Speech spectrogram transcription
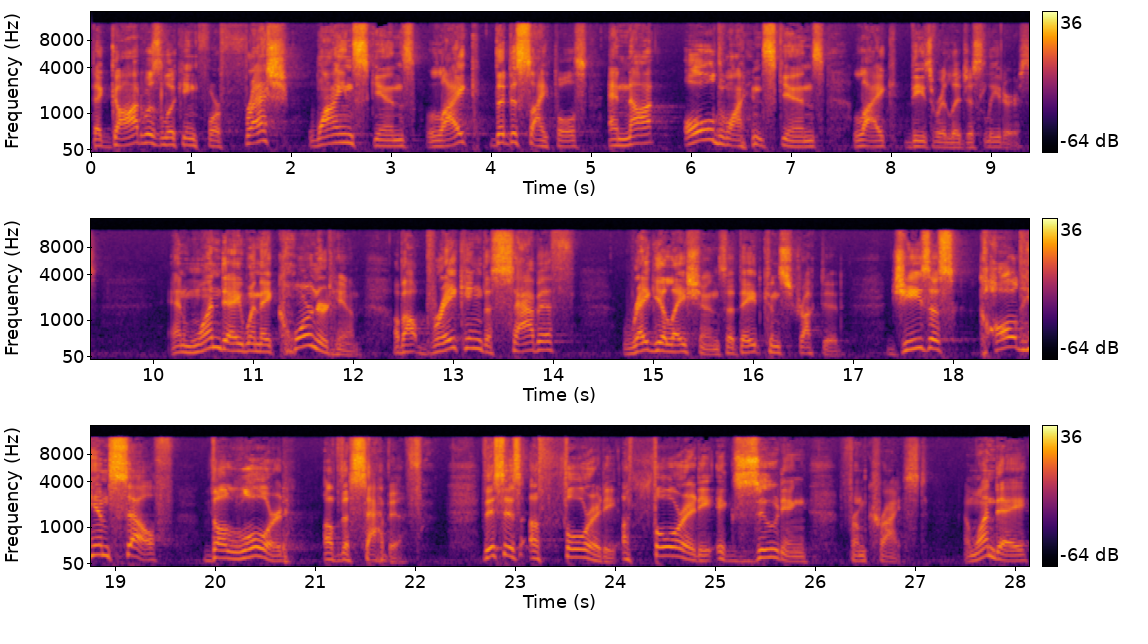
that God was looking for fresh wineskins like the disciples and not old wineskins like these religious leaders. And one day, when they cornered him about breaking the Sabbath regulations that they'd constructed, Jesus called himself the Lord of the Sabbath. This is authority, authority exuding from Christ. And one day,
